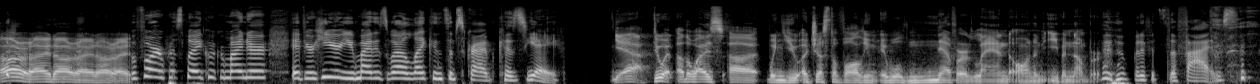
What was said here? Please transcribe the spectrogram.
all right, all right, all right. Before I press play, quick reminder: if you're here, you might as well like and subscribe because yay! Yeah, do it. Otherwise, uh, when you adjust the volume, it will never land on an even number. but if it's the fives,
